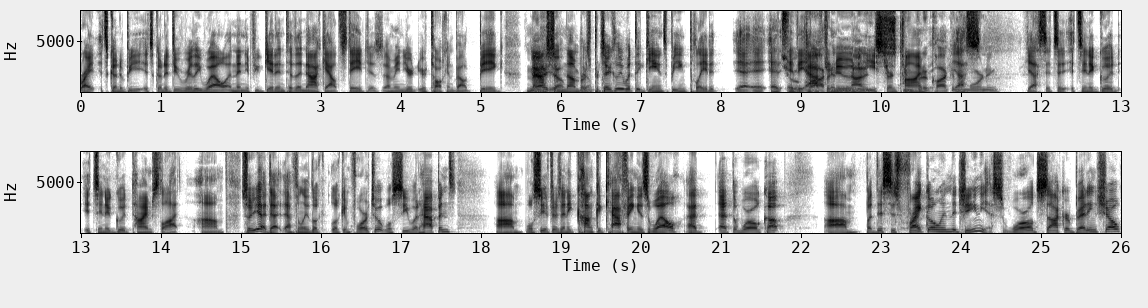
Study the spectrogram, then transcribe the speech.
Right, it's going to be it's going to do really well, and then if you get into the knockout stages, I mean, you're you're talking about big, massive yep, numbers, yep. particularly with the games being played at at, at, in the afternoon, the at Eastern time. o'clock in yes. the morning. Yes, it's a, it's in a good it's in a good time slot. Um, so yeah, de- definitely look looking forward to it. We'll see what happens. Um, we'll see if there's any concacafing as well at at the World Cup. Um, but this is Franko and the Genius World Soccer Betting Show.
